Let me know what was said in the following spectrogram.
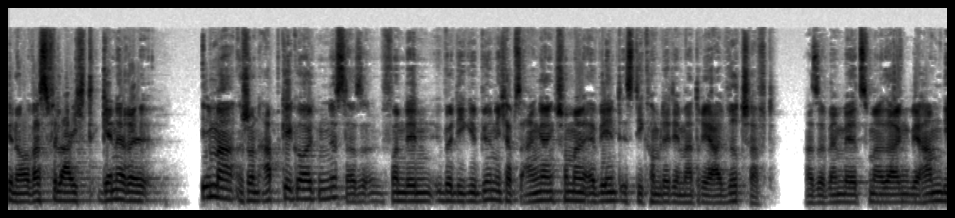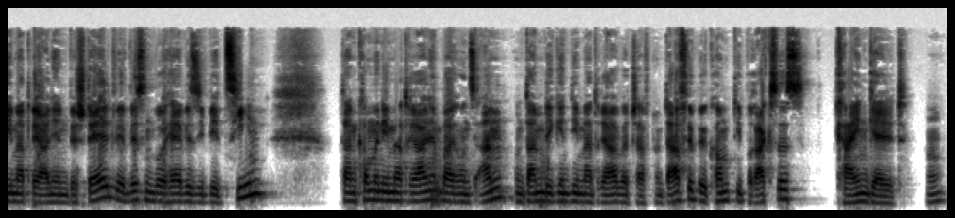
Genau, was vielleicht generell immer schon abgegolten ist, also von den über die Gebühren, ich habe es eingangs schon mal erwähnt, ist die komplette Materialwirtschaft. Also wenn wir jetzt mal sagen, wir haben die Materialien bestellt, wir wissen, woher wir sie beziehen, dann kommen die Materialien bei uns an und dann beginnt die Materialwirtschaft. Und dafür bekommt die Praxis kein Geld, ne?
